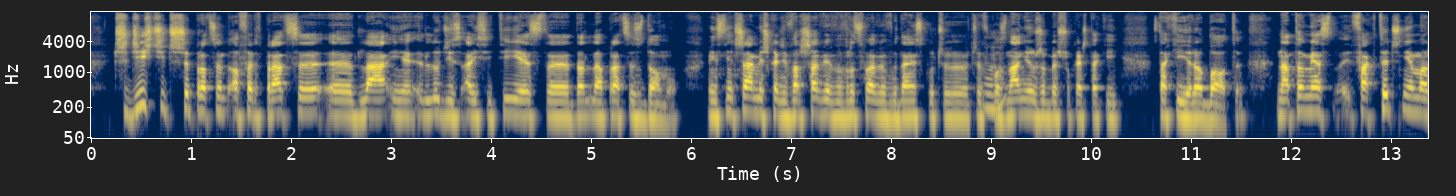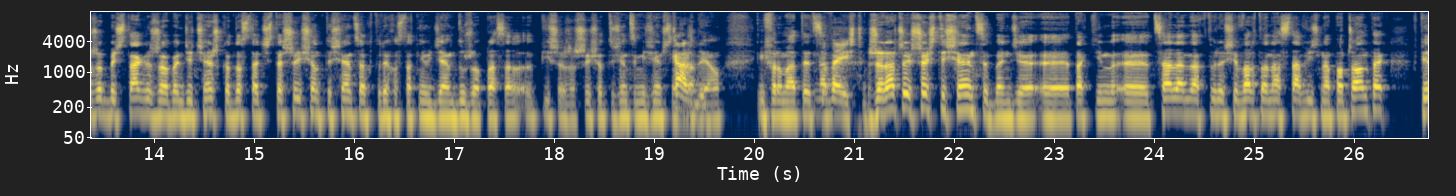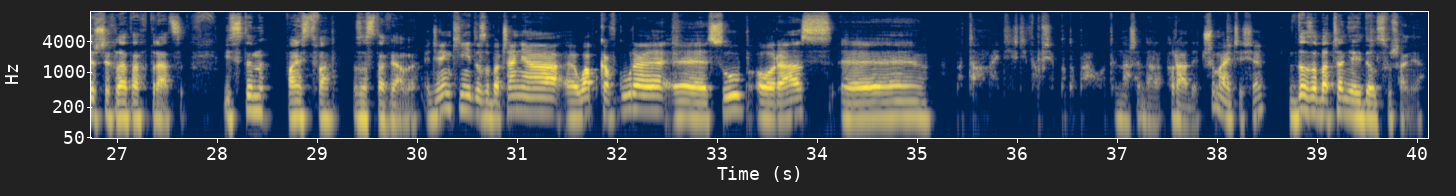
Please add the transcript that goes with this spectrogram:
33% ofert pracy e, dla ludzi z ICT jest e, dla pracy z domu. Więc nie trzeba mieszkać w Warszawie, we Wrocławiu, w Gdańsku czy, czy w mhm. Poznaniu, żeby szukać takiej, takiej roboty. Natomiast faktycznie może być tak, że będzie ciężko dostać te 60 tysięcy, o których ostatnio widziałem, dużo prasa pisze, że 60 tysięcy miesięcznie zarabiają informatycy. Na wejściu. Że raczej 6 tysięcy będzie e, takim celem, na który się warto nastawić na początek w pierwszych latach pracy. I z tym Państwa zostawiamy. Dzięki, do zobaczenia. E, łapka w górę, e, sub oraz e, jeśli Wam się podobało te nasze rady. Trzymajcie się. Do zobaczenia i do usłyszenia.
